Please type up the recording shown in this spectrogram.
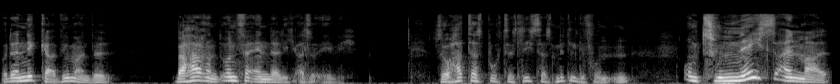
oder Nika, wie man will. Beharrend, unveränderlich, also ewig. So hat das Buch des Lichts das Mittel gefunden, um zunächst einmal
